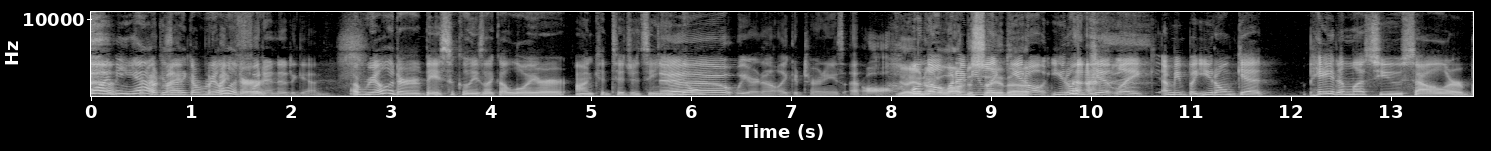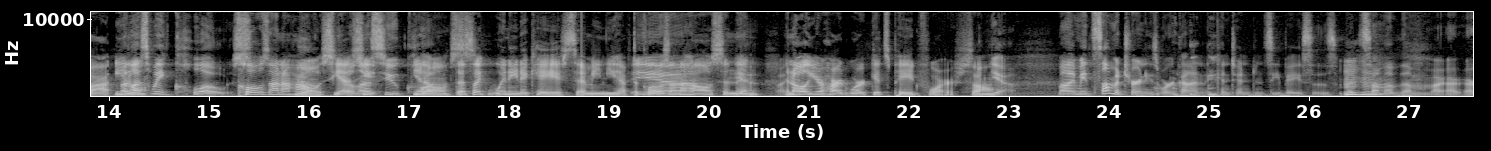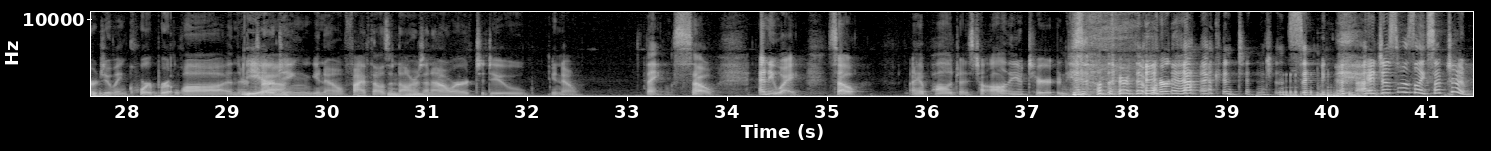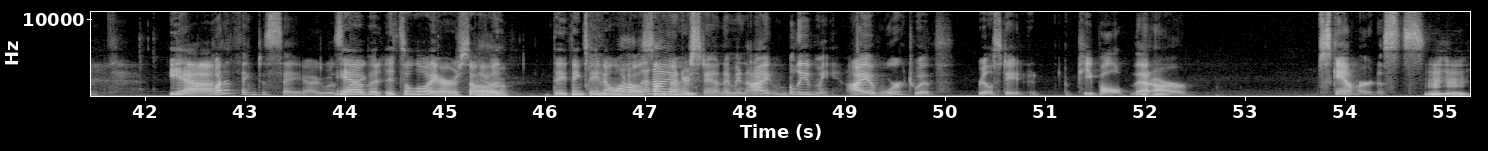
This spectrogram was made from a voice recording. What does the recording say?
well, I mean, yeah, Put because like a put my realtor, foot in it again. a realtor basically is like a lawyer on contingency. You don't No, we are not like attorneys at all. Yeah, you're well, not no, allowed but I mean, say like that. you don't you don't get like I mean, but you don't get paid unless you sell or buy. You Unless know, we close. close on a house. Yes, Unless you you know that's like winning a case. I mean, you have to close on the house, and then yeah, and all your hard work gets paid for. So Yeah. Well, I mean, some attorneys work on a contingency basis, but some of them are, are doing corporate law and they're Mm-hmm. Yeah. charging, you know, five dollars an hour to do, you know, things. So, anyway, so I apologize to all the attorneys out there that work on a contingency. It just was like such a yeah, what a thing to say. I was yeah, like, but it's a lawyer, so Yeah. they think they know it Well, all. and sometimes I understand. I mean, I believe me, I have worked with real estate people that Mm-hmm. are scam artists. Mm-hmm.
